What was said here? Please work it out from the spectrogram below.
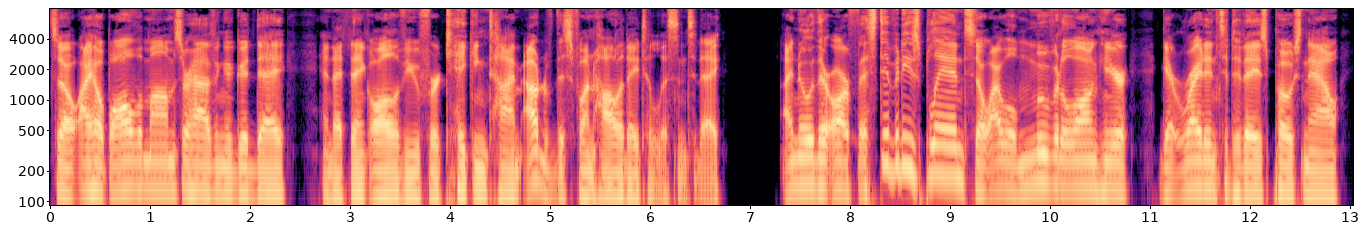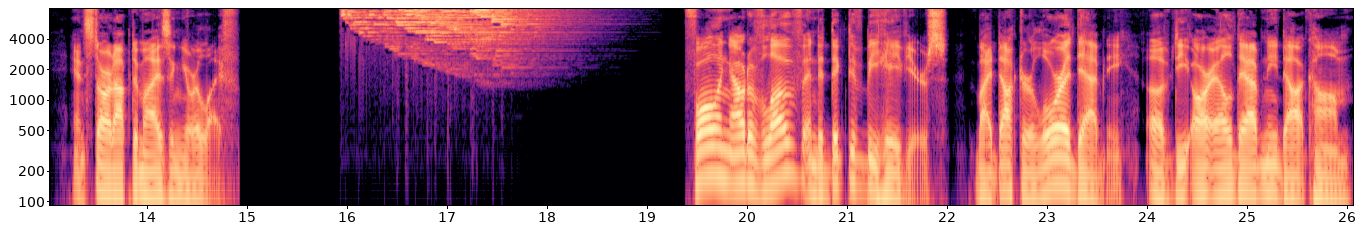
So I hope all the moms are having a good day, and I thank all of you for taking time out of this fun holiday to listen today. I know there are festivities planned, so I will move it along here, get right into today's post now, and start optimizing your life. Falling Out of Love and Addictive Behaviors by Dr. Laura Dabney of drldabney.com.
